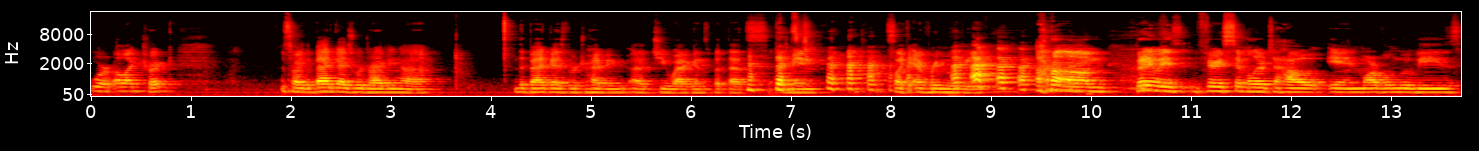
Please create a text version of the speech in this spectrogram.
were electric. Sorry, the bad guys were driving uh, the bad guys were driving uh, G wagons, but that's, I That's mean it's like every movie. um, but anyways, very similar to how in Marvel movies,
